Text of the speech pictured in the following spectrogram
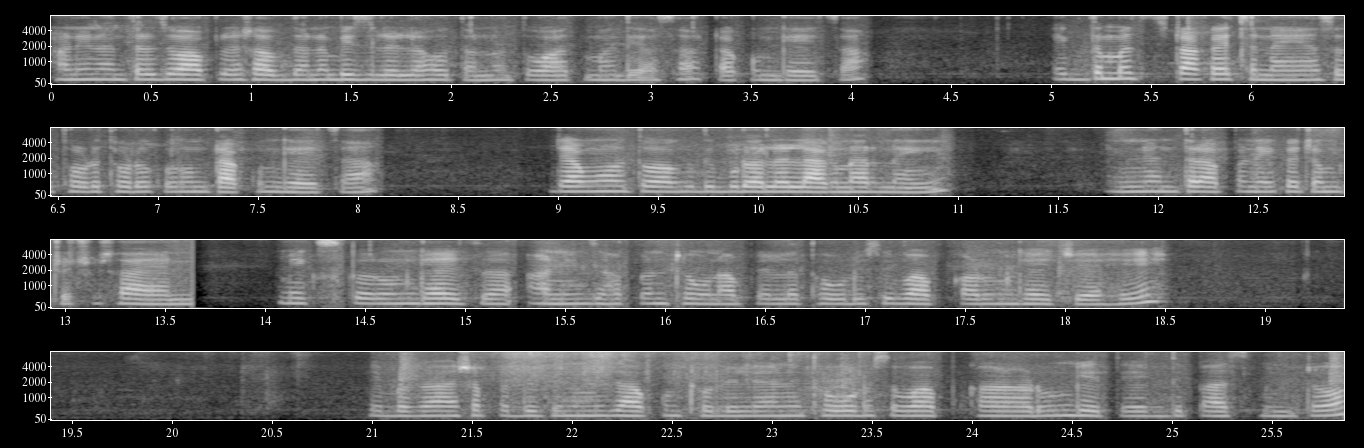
आणि नंतर जो आपला साबुदाणा भिजलेला होता ना तो आतमध्ये असा टाकून घ्यायचा. एकदमच टाकायचं नाही असं थोडं थोडं करून टाकून घ्यायचा. ज्यामुळं तो अगदी बुडाला लागणार नाही. नंतर आपण एका चमच्याच्या सहाय्याने मिक्स करून घ्यायचं आणि झाकण ठेवून आपल्याला थोडीशी वाफ काढून घ्यायची आहे. हे बघा अशा पद्धतीने मी झाकून ठेवलेले आणि थोडंसं वाफ काढून घेते अगदी पाच मिनटं.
